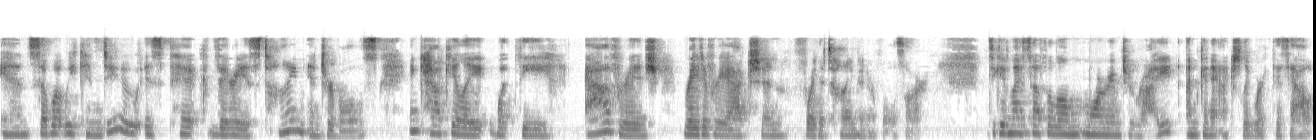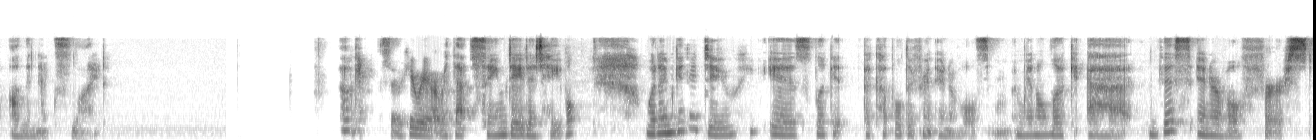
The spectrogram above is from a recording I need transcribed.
And so what we can do is pick various time intervals and calculate what the average rate of reaction for the time intervals are. To give myself a little more room to write, I'm going to actually work this out on the next slide. Okay, so here we are with that same data table. What I'm going to do is look at a couple different intervals. I'm going to look at this interval first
